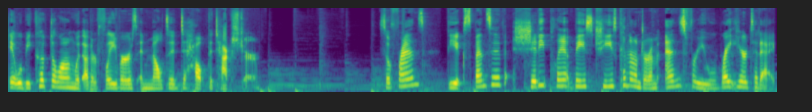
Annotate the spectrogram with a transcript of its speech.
it will be cooked along with other flavors and melted to help the texture. So, friends, the expensive, shitty plant based cheese conundrum ends for you right here today.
